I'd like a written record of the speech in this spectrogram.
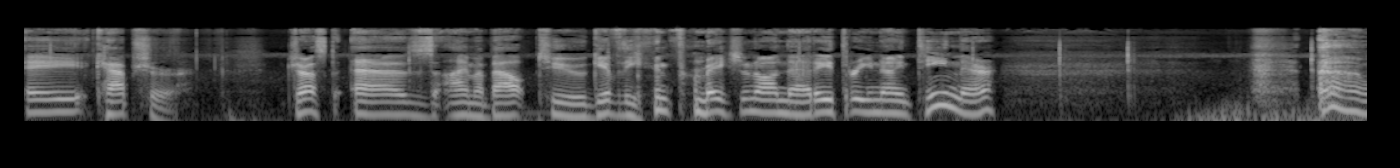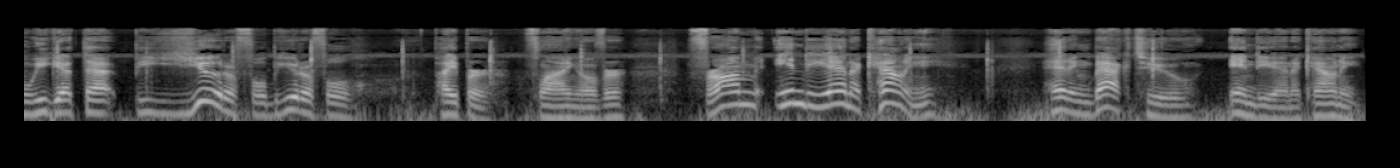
a capture. Just as I'm about to give the information on that A319 there, we get that beautiful, beautiful Piper flying over from Indiana County, heading back to Indiana County.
